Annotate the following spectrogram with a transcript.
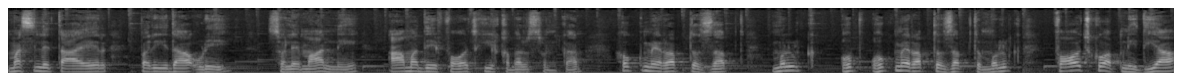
مسل طائر پریدہ اڑے سلیمان نے آمد فوج کی خبر سن کر حکم ربط و ضبط ملک، حکم ربط و ضبط ملک فوج کو اپنی دیا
